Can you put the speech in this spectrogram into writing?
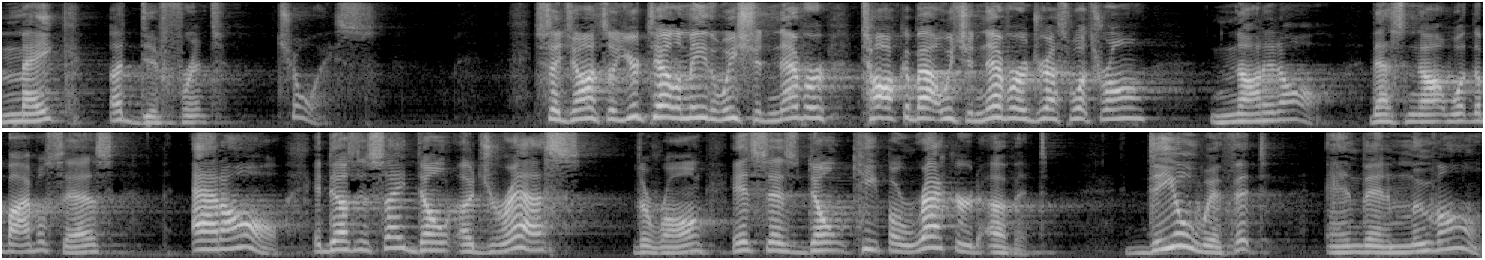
make a different choice. You say, John, so you're telling me that we should never talk about, we should never address what's wrong? Not at all. That's not what the Bible says at all. It doesn't say don't address the wrong, it says don't keep a record of it deal with it, and then move on.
